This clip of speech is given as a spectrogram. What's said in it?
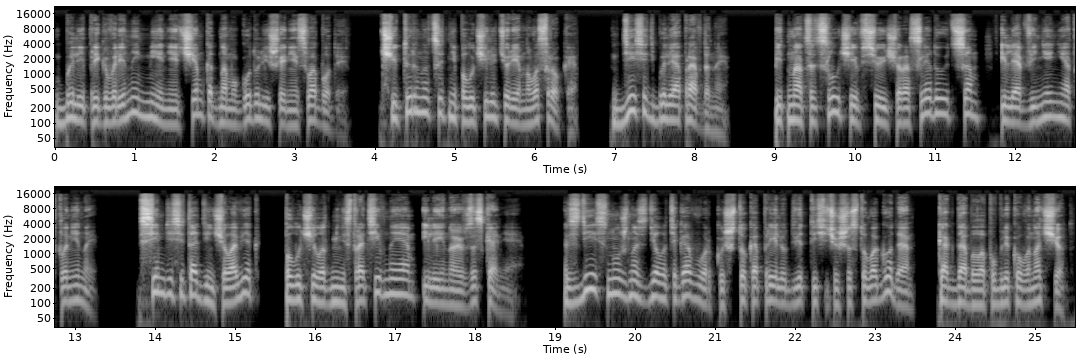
были приговорены менее чем к одному году лишения свободы. 14 не получили тюремного срока. 10 были оправданы. 15 случаев все еще расследуются или обвинения отклонены. 71 человек получил административное или иное взыскание. Здесь нужно сделать оговорку, что к апрелю 2006 года, когда был опубликован отчет,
